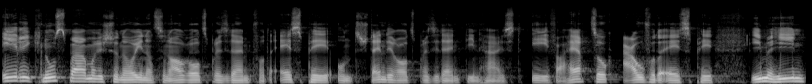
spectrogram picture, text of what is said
Erik Nussbaumer ist der neue Nationalratspräsident von der SP und die Ständeratspräsidentin heißt Eva Herzog, auch von der SP. Immerhin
